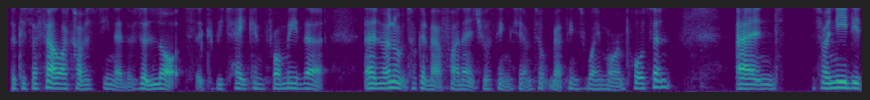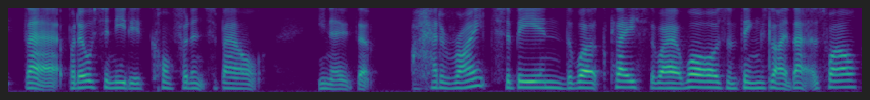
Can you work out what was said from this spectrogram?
because I felt like I was, you know, there was a lot that could be taken from me that, and I'm not talking about financial things here, I'm talking about things way more important. And so I needed that, but I also needed confidence about, you know, that I had a right to be in the workplace the way I was and things like that as well.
